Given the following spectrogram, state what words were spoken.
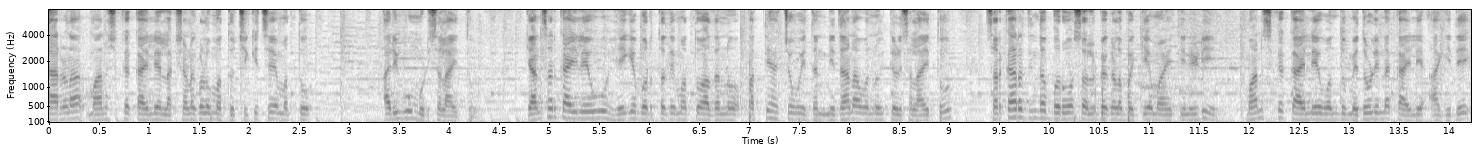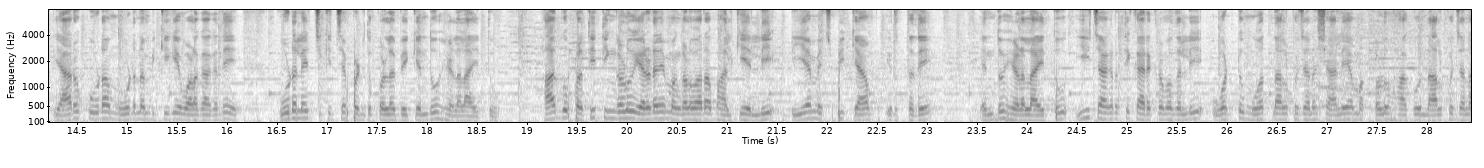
ಕಾರಣ ಮಾನಸಿಕ ಕಾಯಿಲೆಯ ಲಕ್ಷಣಗಳು ಮತ್ತು ಚಿಕಿತ್ಸೆ ಮತ್ತು ಅರಿವು ಮೂಡಿಸಲಾಯಿತು. ಕ್ಯಾನ್ಸರ್ ಕಾಯಿಲೆಯು ಹೇಗೆ ಬರುತ್ತದೆ ಮತ್ತು ಅದನ್ನು ಪತ್ತೆ ಹಚ್ಚುವ ನಿಧಾನವನ್ನು ತಿಳಿಸಲಾಯಿತು. ಸರ್ಕಾರದಿಂದ ಬರುವ ಸೌಲಭ್ಯಗಳ ಬಗ್ಗೆ ಮಾಹಿತಿ ನೀಡಿ, ಮಾನಸಿಕ ಕಾಯಿಲೆ ಒಂದು ಮೆದುಳಿನ ಕಾಯಿಲೆ ಆಗಿದೆ. ಯಾರೂ ಕೂಡ ಮೂಢನಂಬಿಕೆಗೆ ಒಳಗಾಗದೆ ಕೂಡಲೇ ಚಿಕಿತ್ಸೆ ಪಡೆದುಕೊಳ್ಳಬೇಕೆಂದು ಹೇಳಲಾಯಿತು. ಹಾಗೂ ಪ್ರತಿ ತಿಂಗಳು ಎರಡನೇ ಮಂಗಳವಾರ ಬಾಲ್ಕಿಯಲ್ಲಿ ಡಿಎಂಎಚ್ಪಿ ಕ್ಯಾಂಪ್ ಇರುತ್ತದೆ ಎಂದು ಹೇಳಲಾಯಿತು. ಈ ಜಾಗೃತಿ ಕಾರ್ಯಕ್ರಮದಲ್ಲಿ ಒಟ್ಟು ಮೂವತ್ನಾಲ್ಕು ಜನ ಶಾಲೆಯ ಮಕ್ಕಳು ಹಾಗೂ ನಾಲ್ಕು ಜನ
